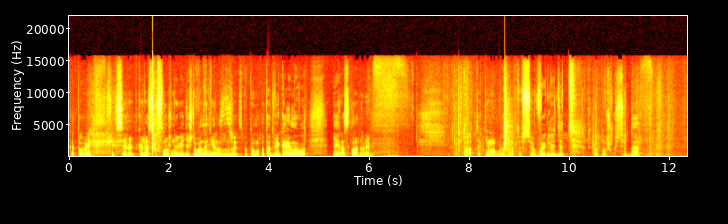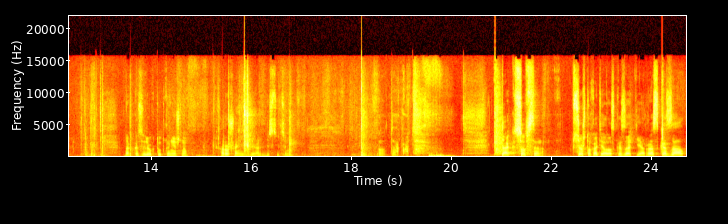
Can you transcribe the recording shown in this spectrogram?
который фиксирует коляску в сложном виде, чтобы она не разложилась. Поэтому отодвигаем его и раскладываем. Вот таким образом это все выглядит. Подножку сюда. Да, козырек тут, конечно, хороший, они сделали, действительно. Вот так вот. Так, собственно, все, что хотел рассказать, я рассказал.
